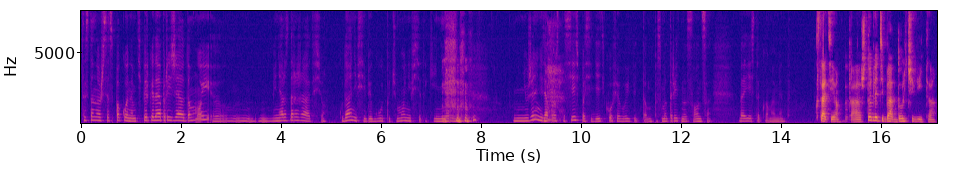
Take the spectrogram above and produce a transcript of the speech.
ты становишься спокойным. Теперь, когда я приезжаю домой, э, меня раздражает все. куда они все бегут, почему они все такие нервные. Неужели нельзя просто сесть, посидеть, кофе выпить, там, посмотреть на солнце? Да, есть такой момент. Кстати, а что для тебя Дольче Вита?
